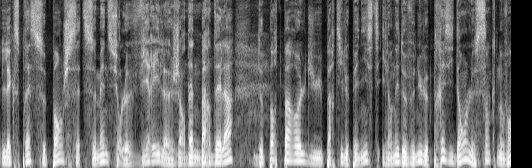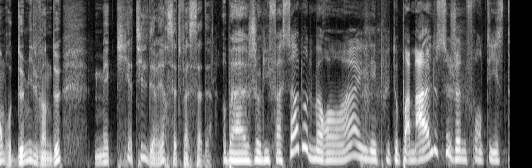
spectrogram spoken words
L'Express se penche cette semaine sur le viril Jordan Bardella. De porte-parole du parti Le Peniste, il en est devenu le président le 5 novembre 2022. Mais qu'y a-t-il derrière cette façade? Oh bah, Jolie façade au demeurant, hein. il est plutôt pas mal ce jeune frontiste.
